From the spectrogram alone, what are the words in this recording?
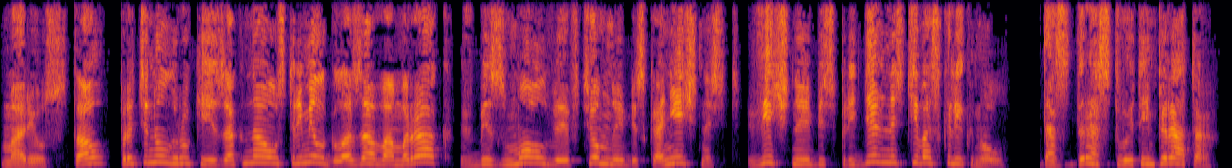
Мариус встал, протянул руки из окна, устремил глаза во мрак, в безмолвие, в темную бесконечность, в вечную беспредельность и воскликнул. «Да здравствует император!»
